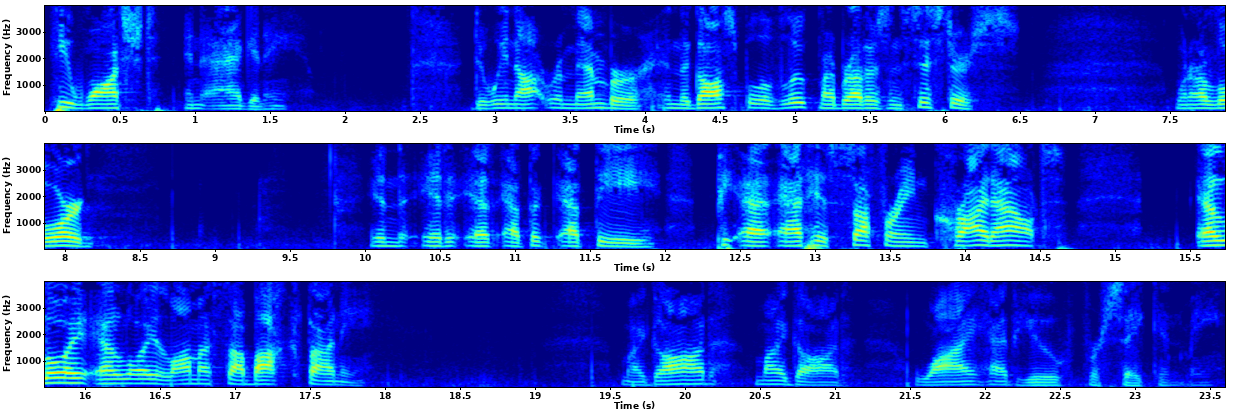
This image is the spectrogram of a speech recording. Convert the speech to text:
he watched in agony. Do we not remember in the Gospel of Luke, my brothers and sisters, when our Lord in at the at the at, at his suffering cried out, Eloi, Eloi, lama sabachthani. My God, my God, why have you forsaken me?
